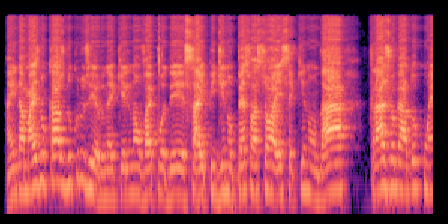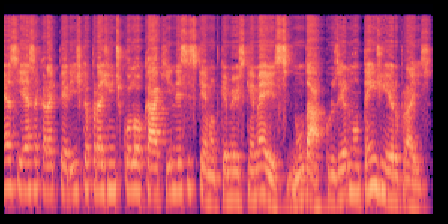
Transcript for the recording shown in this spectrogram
Ainda mais no caso do Cruzeiro, né? Que ele não vai poder sair pedindo peça e falar assim, ó, oh, esse aqui não dá, traz jogador com essa e essa característica para a gente colocar aqui nesse esquema, porque meu esquema é esse. Não dá. Cruzeiro não tem dinheiro para isso.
